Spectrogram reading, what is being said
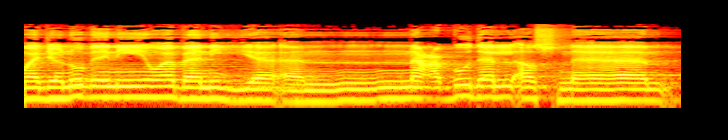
واجنبني وبني ان نعبد الاصنام.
